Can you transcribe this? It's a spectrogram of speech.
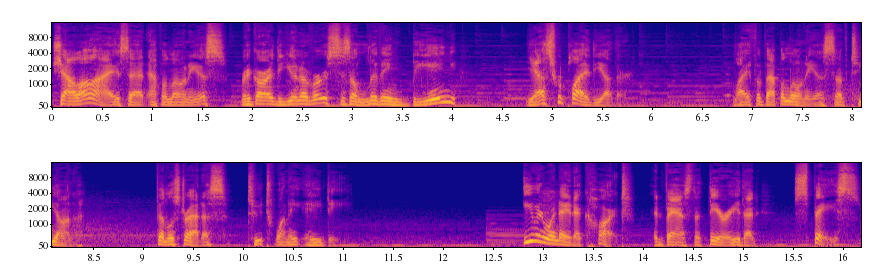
Shall I, said Apollonius, regard the universe as a living being? Yes, replied the other. Life of Apollonius of Tyana, Philostratus, 220 A.D. Even René Descartes advanced the theory that space,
